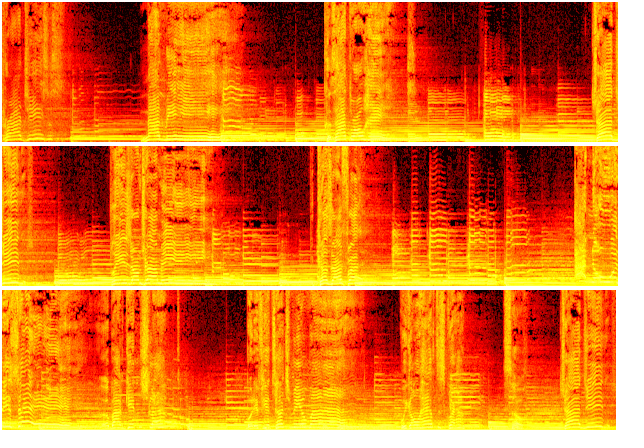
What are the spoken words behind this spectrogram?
Try Jesus, not me. Cause I throw hands. Try Jesus, please don't try me. Because I'm fine. I know what he said about getting slapped. But if you touch me or mine, we gon' have to scrap. So, try Jesus.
